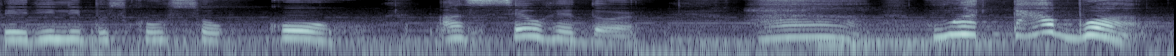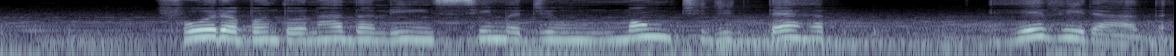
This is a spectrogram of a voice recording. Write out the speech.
Perine buscou socorro a seu redor. Ah, uma tábua! Fora abandonada ali em cima de um monte de terra revirada.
